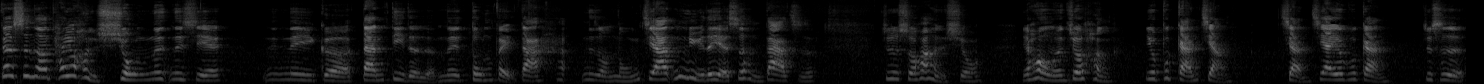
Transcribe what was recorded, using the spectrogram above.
但是呢，他又很凶，那那些那那个当地的人，那东北大汉那种农家女的也是很大只，就是说话很凶，然后我们就很又不敢讲讲价，又不敢就是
